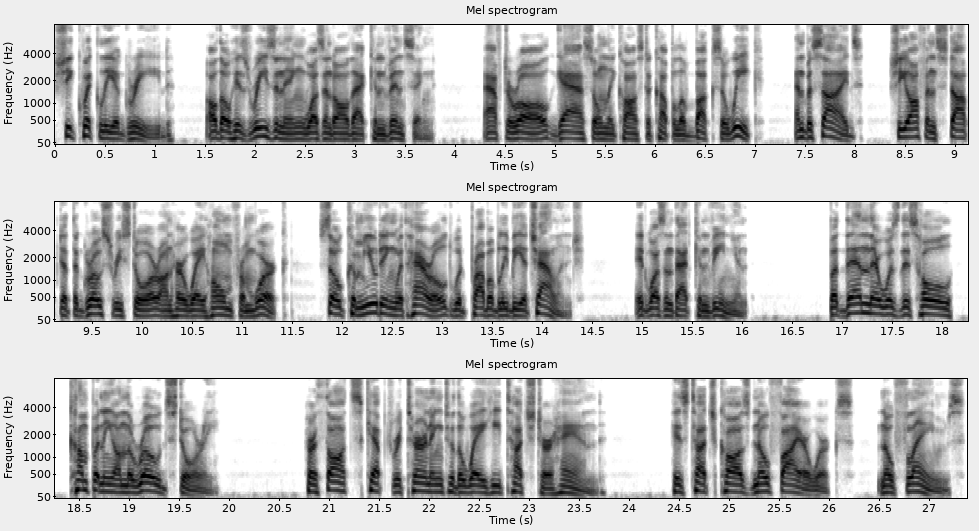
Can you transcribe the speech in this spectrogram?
She quickly agreed, although his reasoning wasn't all that convincing. After all, gas only cost a couple of bucks a week, and besides, she often stopped at the grocery store on her way home from work, so commuting with Harold would probably be a challenge. It wasn't that convenient. But then there was this whole company on the road story. Her thoughts kept returning to the way he touched her hand. His touch caused no fireworks, no flames,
